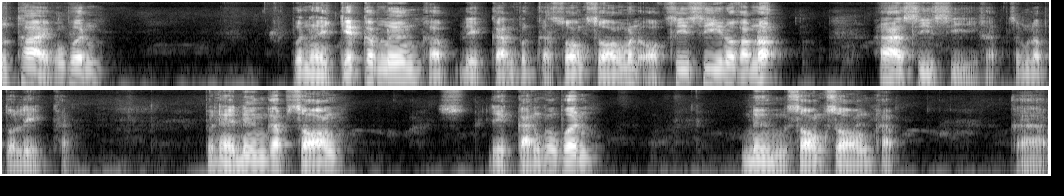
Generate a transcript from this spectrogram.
สุดท้ายของเพิ่นเพิ่นให้เจ็ดกับหนึ่งครับเลขกันเพิ่นกับสองสองมันออกซีซีเนาะครับเนาะห้าซีซีครับสำหรับตัวเลขครับ เพิ่นให้หนึ่งกับสองเลขกันของเพิ่นหนึ่งสองสองครับครับ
